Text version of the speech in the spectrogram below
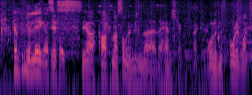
Cramping your leg, I suppose. Yes. Yeah. Calf muscle and then the, the hamstring. Okay. All in this, all at once.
